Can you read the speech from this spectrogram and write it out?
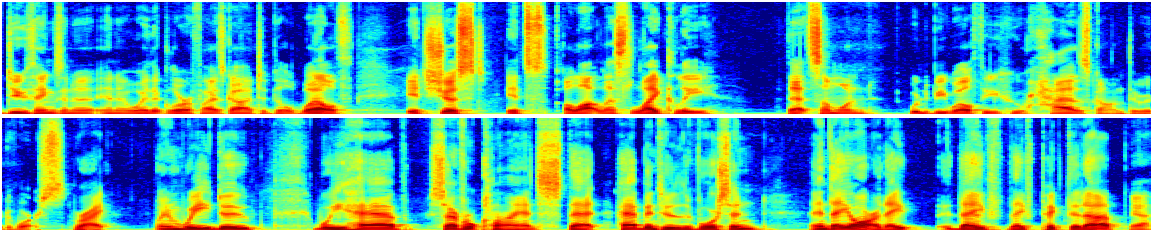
do things in a in a way that glorifies God to build wealth. It's just it's a lot less likely that someone would be wealthy who has gone through a divorce. Right. And we do. We have several clients that have been through the divorce, and and they are they they've they've picked it up, Yeah.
